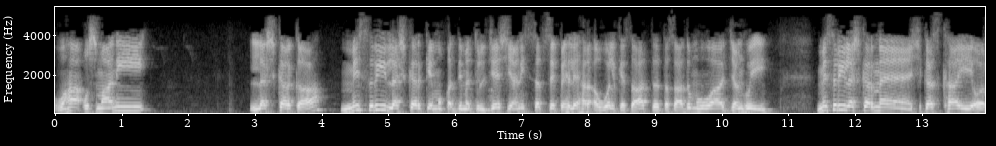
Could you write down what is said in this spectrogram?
وہاں عثمانی لشکر کا مصری لشکر کے مقدمت الجیش یعنی سب سے پہلے ہر اول کے ساتھ تصادم ہوا، جنگ ہوئی۔ مصری لشکر نے شکست کھائی اور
